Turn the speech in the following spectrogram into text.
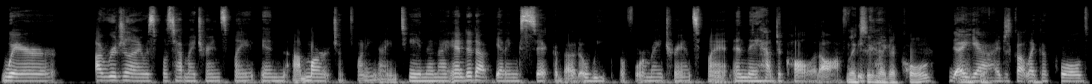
where originally I was supposed to have my transplant in uh, March of 2019, and I ended up getting sick about a week before my transplant, and they had to call it off. Like because, like a cold? Yeah, okay. yeah, I just got like a cold,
